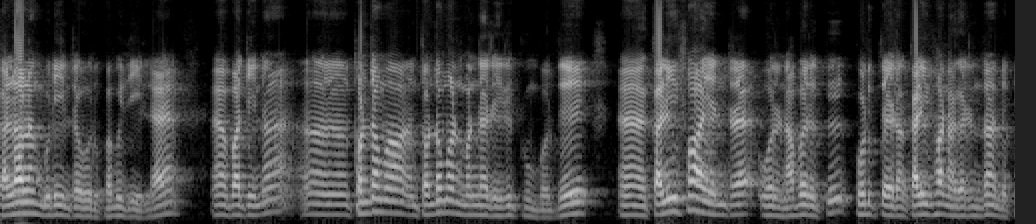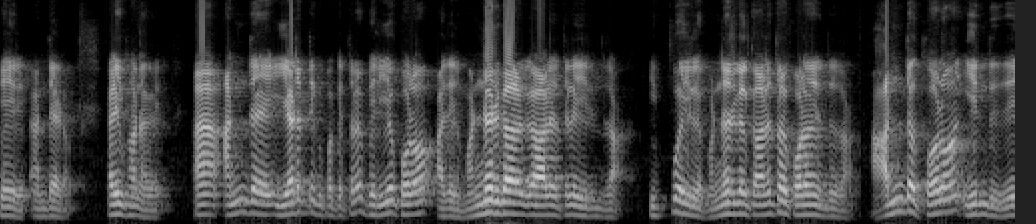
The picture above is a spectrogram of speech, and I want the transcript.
கல்லாலங்குடின்ற ஒரு பகுதியில் பார்த்தீங்கன்னா தொண்டமா தொண்டமான் மன்னர் இருக்கும்போது கலீஃபா என்ற ஒரு நபருக்கு கொடுத்த இடம் கலீஃபா நகர்னு தான் அந்த பேர் அந்த இடம். கலீஃபா நகர். அந்த இடத்துக்கு பக்கத்தில் பெரிய குளம் அது மன்னர்கள் காலத்தில் இருந்துதான். இப்போ இல்லை மன்னர்கள் காலத்தில் குளம் இருந்துதான். அந்த குளம் இருந்தது.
